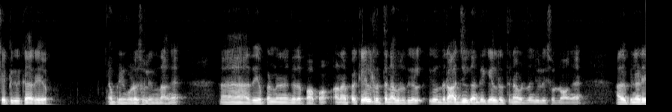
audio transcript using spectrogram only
கேட்டுக்கிருக்காரு. அப்படின்னு கூட சொல்லியிருந்தாங்க. அது எப்படிங்கிறத பார்ப்போம். ஆனால் இப்போ கேள் ரத்னா விருதுகள் இது வந்து ராஜீவ்காந்தி கேள் ரத்னா விருதுன்னு சொல்லி சொல்லுவாங்க. அது பின்னாடி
